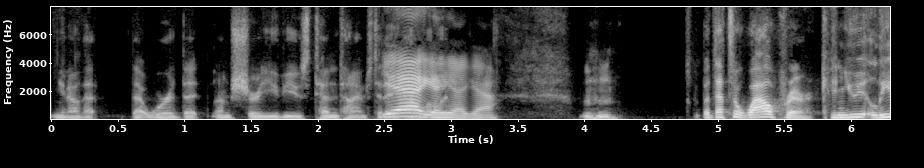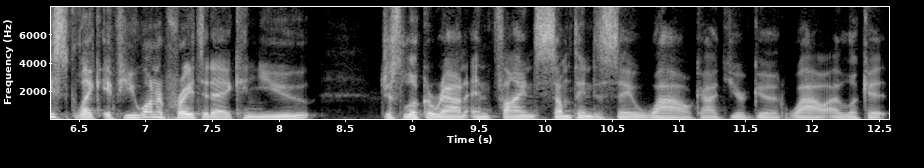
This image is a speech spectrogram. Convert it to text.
You know that that word that I'm sure you've used ten times today. yeah, yeah, hallowed. yeah, yeah. hmm But that's a wow prayer. Can you at least like if you want to pray today, can you just look around and find something to say, "Wow, God, you're good." Wow, I look at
